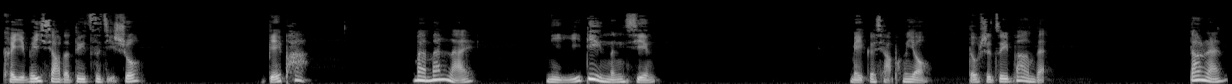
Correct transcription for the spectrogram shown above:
可以微笑的对自己说：“别怕，慢慢来，你一定能行。”每个小朋友都是最棒的。当然，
